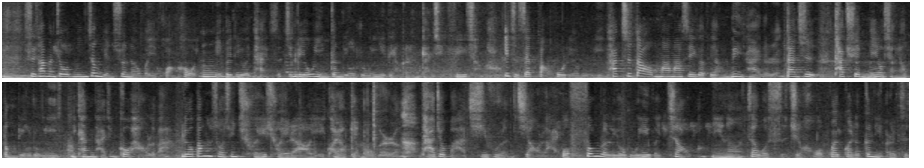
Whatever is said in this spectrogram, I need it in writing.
嗯，所以他们就名正言顺的为皇后，也被立为太子。刘盈跟刘如意两个人感情非常好，一直在保护刘如意。他知道。妈妈是一个非常厉害的人，但是他却没有想要动刘如意。你看他已经够好了吧？刘邦的时候已经垂垂老矣，快要 game over 了。他就把戚夫人叫来，我封了刘如意为赵王，你呢，在我死之后，乖乖的跟你儿子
